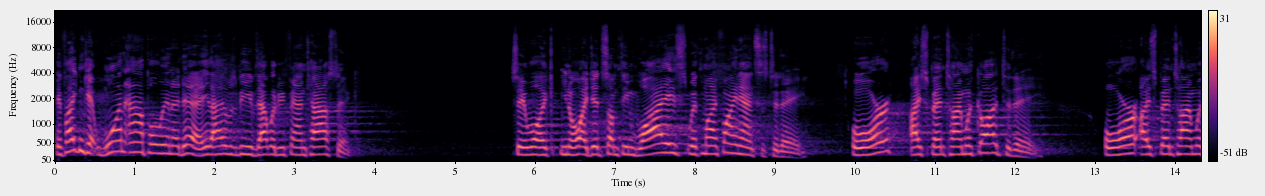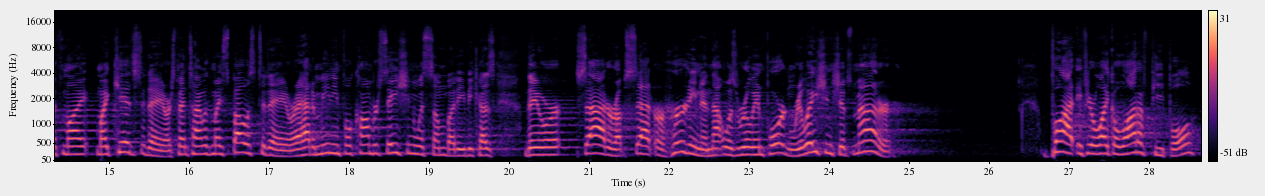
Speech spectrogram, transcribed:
if I can get one apple in a day, that would be, that would be fantastic. Say, well, like, you know, I did something wise with my finances today. Or I spent time with God today. Or I spent time with my, my kids today, or I spent time with my spouse today, or I had a meaningful conversation with somebody because they were sad or upset or hurting, and that was really important. Relationships matter. But if you're like a lot of people,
